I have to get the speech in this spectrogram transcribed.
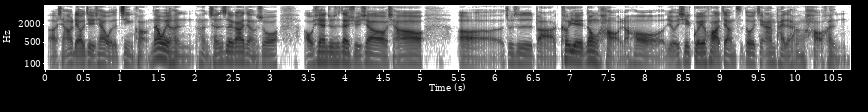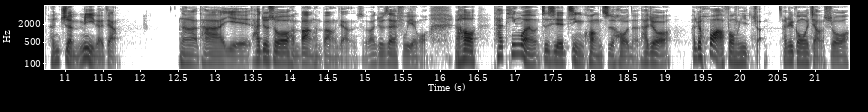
呃想要了解一下我的近况。那我也很很诚实的跟他讲说，啊，我现在就是在学校想要呃，就是把课业弄好，然后有一些规划这样子，都已经安排的很好，很很缜密的这样。那他也，他就说很棒很棒这样子，然后就在敷衍我。然后他听完这些近况之后呢，他就他就话锋一转，他就跟我讲说，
